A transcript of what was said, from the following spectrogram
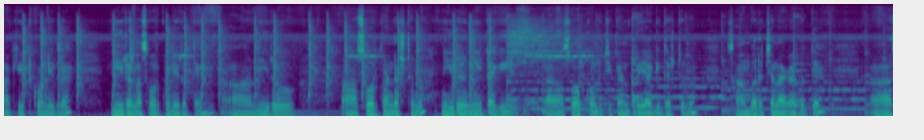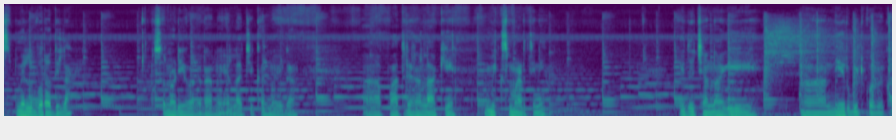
ಹಾಕಿ ಇಟ್ಕೊಂಡಿದ್ರೆ ನೀರೆಲ್ಲ ಸೋರ್ಕೊಂಡಿರುತ್ತೆ. ನೀರು ಸೋರ್ಕೊಂಡಷ್ಟು ನೀರು ನೀಟಾಗಿ ಸೋರ್ಕೊಂಡು ಚಿಕನ್ ಡ್ರೈ ಆಗಿದ್ದಷ್ಟು ಸಾಂಬಾರು ಚೆನ್ನಾಗಾಗುತ್ತೆ. ಸ್ಮೆಲ್ ಬರೋದಿಲ್ಲ. ಸೊ ನೋಡಿ, ಇವಾಗ ನಾನು ಎಲ್ಲ ಚಿಕನ್ನು ಈಗ ಪಾತ್ರೆನಲ್ಲಿ ಹಾಕಿ ಮಿಕ್ಸ್ ಮಾಡ್ತೀನಿ. ಇದು ಚೆನ್ನಾಗಿ ನೀರು ಬಿಟ್ಕೋಬೇಕು.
